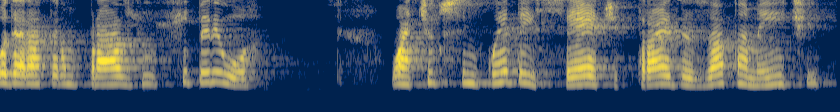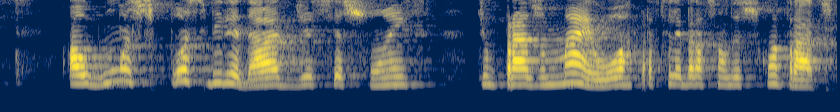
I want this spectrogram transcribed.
poderá ter um prazo superior. O artigo 57 traz exatamente algumas possibilidades de exceções de um prazo maior para a celebração desses contratos.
